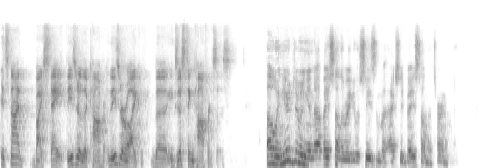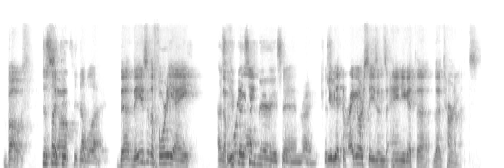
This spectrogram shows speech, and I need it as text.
It's not by state. These are the confer- These are like the existing conferences. Oh, and you're doing it not based on the regular season, but actually based on the tournament, Both. just like So- the NCAA. The, these are the 48. Uh, The so you get 48 St. Mary's in, right? 'cause You get the regular seasons and you get the the tournaments.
